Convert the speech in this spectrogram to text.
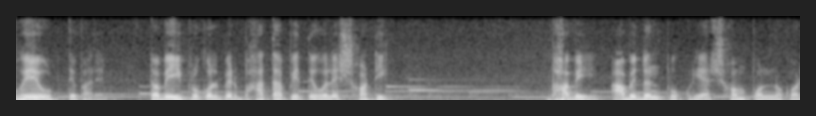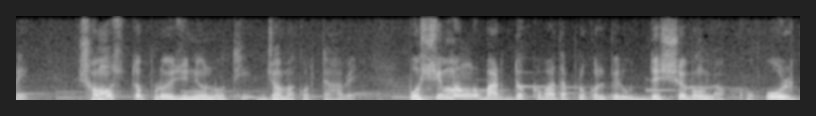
হয়ে উঠতে পারেন। তবে এই প্রকল্পের ভাতা পেতে হলে সঠিক ভাবে আবেদন প্রক্রিয়া সম্পন্ন করে, সমস্ত প্রয়োজনীয় নথি জমা করতে হবে। পশ্চিমবঙ্গ বার্ধক্য ভাতা প্রকল্পের উদ্দেশ্য এবং লক্ষ্য। ওল্ড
